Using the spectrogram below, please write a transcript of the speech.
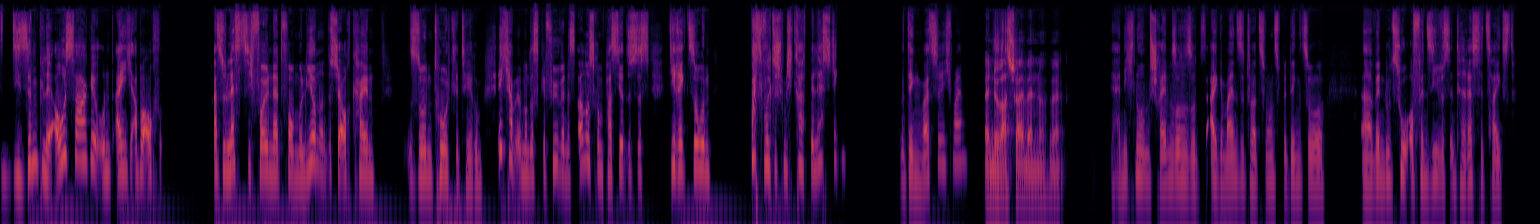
die simple Aussage und eigentlich aber auch, also lässt sich voll nett formulieren und ist ja auch kein so ein Todkriterium. Ich habe immer das Gefühl, wenn es andersrum passiert, ist es direkt so ein, was wolltest du mich gerade belästigen? Ding, weißt du, wie ich meine? Wenn du was schreibst, wenn du. Wenn. Ja, nicht nur im Schreiben, sondern so allgemein situationsbedingt, so, äh, wenn du zu offensives Interesse zeigst.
